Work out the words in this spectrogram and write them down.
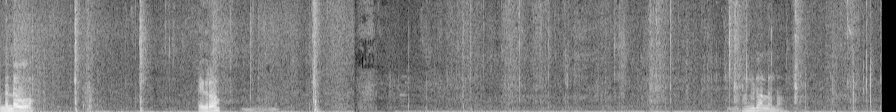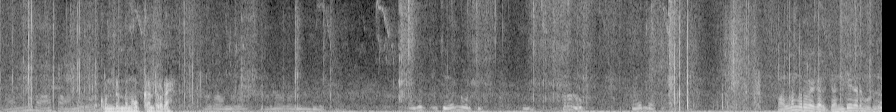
ഫുഡുണ്ടാവോ? ഏതോ അങ്ങോട്ട് കൊണ്ടുണ്ടോ നോക്കണ്ട അവിടെ? വെള്ളം കുറവേക്കാരം കരം കൂടുതൽ.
